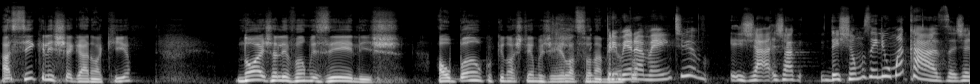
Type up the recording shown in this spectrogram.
Assim que eles chegaram aqui, nós já levamos eles ao banco que nós temos de relacionamento. Primeiramente, já, já deixamos ele em uma casa. Já,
